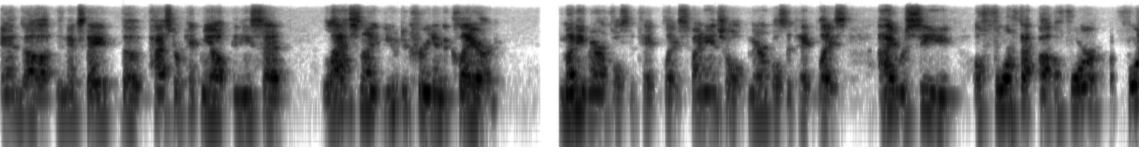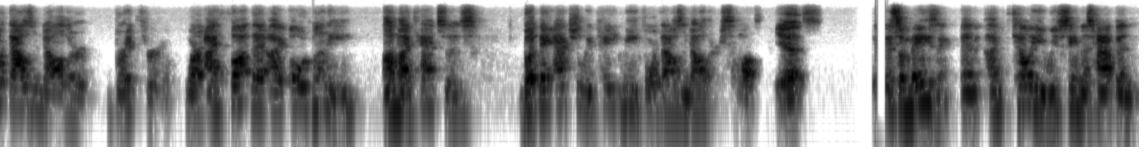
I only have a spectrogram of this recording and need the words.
and uh, the next day the pastor picked me up and he said, "Last night you decreed and declared money miracles to take place, financial miracles to take place. I received a four a four four thousand dollar breakthrough where I thought that I owed money on my taxes, but they actually paid me four thousand dollars. Yes. It's amazing. And I'm telling you, we've seen this happen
